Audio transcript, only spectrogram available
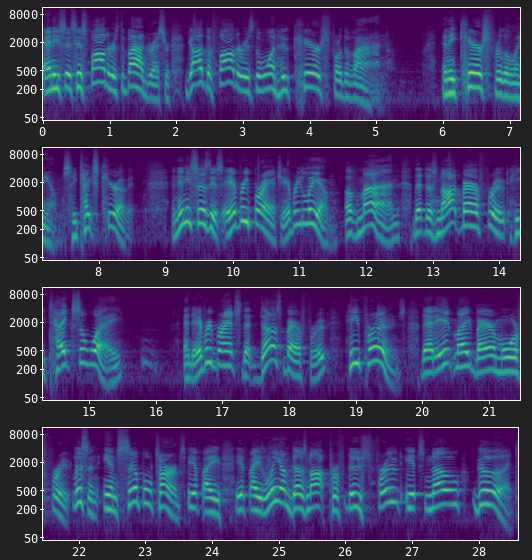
And he says his father is the vine dresser. God the Father is the one who cares for the vine. And he cares for the limbs, he takes care of it. And then he says this every branch, every limb of mine that does not bear fruit, he takes away. And every branch that does bear fruit, he prunes, that it may bear more fruit. Listen, in simple terms, if a, if a limb does not produce fruit, it's no good.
